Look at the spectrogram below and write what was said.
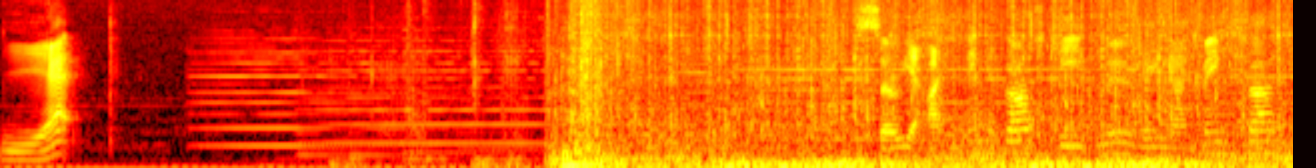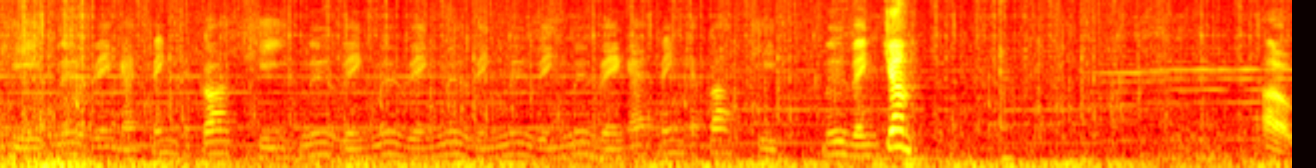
Yep. So yeah, I think I got to keep moving, I think I got to keep moving, I think I got to keep moving, moving, moving, moving, moving, I think I got to keep moving. Jump! Oh.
